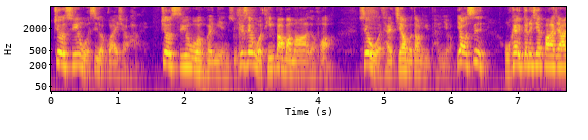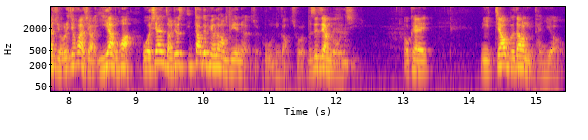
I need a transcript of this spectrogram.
就是因为我是一个乖小孩，就是因为我很会念书，就是因为我听爸爸妈妈的话，所以我才交不到女朋友。要是我可以跟那些八加九那些坏小孩一样的话，我现在早就一大堆朋友在旁边了。说不，你搞错了，不是这样逻辑。OK，你交不到女朋友，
